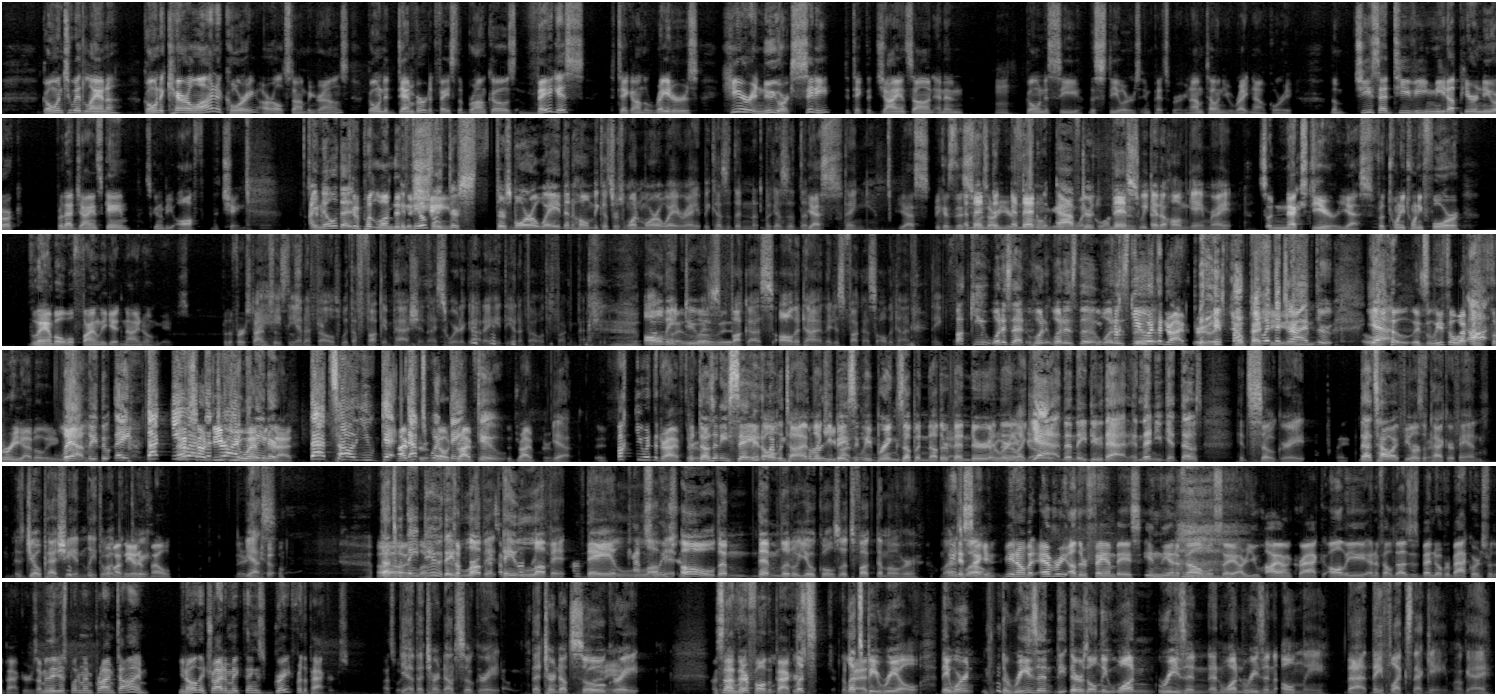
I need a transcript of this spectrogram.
going to Atlanta, going to Carolina, Corey, our old stomping grounds, going to Denver to face the Broncos, Vegas to take on the Raiders, here in New York City to take the Giants on, and then Hmm. going to see the Steelers in Pittsburgh. And I'm telling you right now, Corey, the Cheesehead TV meetup here in New York for that Giants game is going to be off the chain. It's I gonna- know it's that going to put London it to feels shame. like there's there's more away than home because there's one more away, right? Because of the because of the Yes. thing. Yes, because this and then was our the- year. and then after went this, we get a home game, right? So next year, yes, for 2024, Lambeau will finally get nine home games for the first time I hate since the. NFL with a fucking passion. I swear to God, I hate the NFL with a fucking passion. All Oh, they do is it. fuck us all the time. They just fuck us all the time. They fuck you. What is that? What what is the what is Fuck you the at the drive-through. They It's Joe fuck you at the drive-through. Yeah. it's Lethal Weapon Uh, three, I believe. Yeah, lethal. Hey, fuck you That's at how the deep you went cleaner. with that. That's how you get. That's Drive-through. what no, they drive-through. do. The drive-through. Yeah. Fuck you at the drive-through. But doesn't he say it all the Weapon time? like he 3, by the basically brings up another Yeah, vendor, and they're like, go. "Yeah," and then they do that, and then you get those. It's so great. That's how I feel as a Packer fan. Is Joe Pesci and Lethal What about Weapon the 3. NFL? There Yes. you go. That's Oh, what they do. it. They It's per- love it. They perfect- love it. perfect They love it. Oh, them them little yokels. Let's fuck them over. Might Wait as a well. second. You know, but every other fan base in the NFL will say, "Are you high on crack?" All the NFL does is bend over backwards for the Packers. I mean, they just put them in prime time. You know, they try to make things great for the Packers. That's what. Yeah, that turned out so great. That turned out so I mean, great. it's not They- their fault. The Packers. Let's the let's bed. be real. They weren't the reason. The, there's only one reason and one reason only that they flex that game. Okay,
